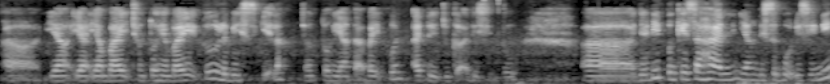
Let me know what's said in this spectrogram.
uh, yang yang yang baik contoh yang baik tu lebih sikit lah. Contoh yang tak baik pun ada juga di situ. Uh, jadi pengkisahan yang disebut di sini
